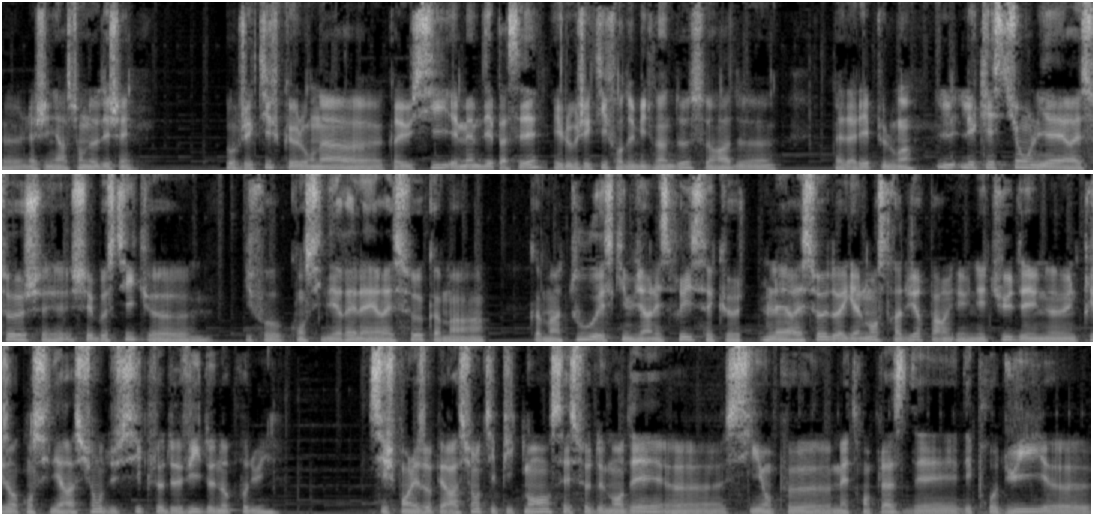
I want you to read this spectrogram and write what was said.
euh, la génération de nos déchets. Objectif que l'on a euh, réussi et même dépassé. Et l'objectif en 2022 sera de bah, d'aller plus loin. Les questions liées à RSE chez, chez Bostik, euh, il faut considérer la RSE comme un tout. Et ce qui me vient à l'esprit, c'est que la RSE doit également se traduire par une étude et une prise en considération du cycle de vie de nos produits. Si je prends les opérations, typiquement, c'est se demander euh, si on peut mettre en place des, produits euh,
